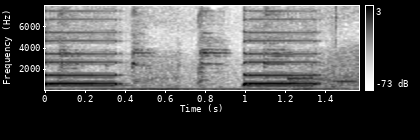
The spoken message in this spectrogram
uh, uh.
